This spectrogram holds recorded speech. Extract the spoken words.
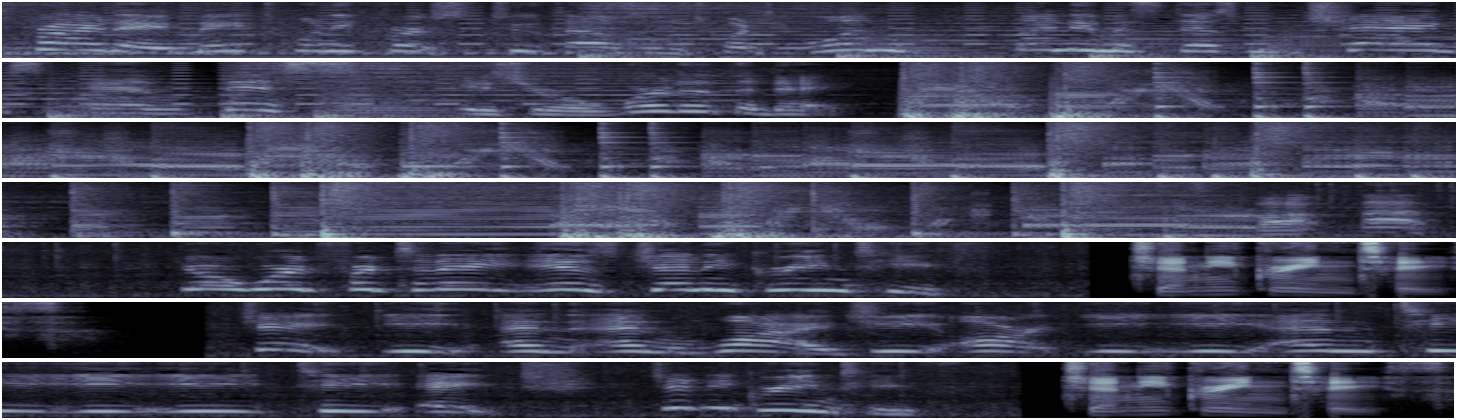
Friday, May 21st, 2021. My name is Desmond Shaggs, and this is your word of the day. Bop, bop. Your word for today is Jenny Greenteeth. Jenny Greenteeth. J E N N Y G R E E N T E E T H. Jenny Greenteeth. Jenny Greenteeth.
